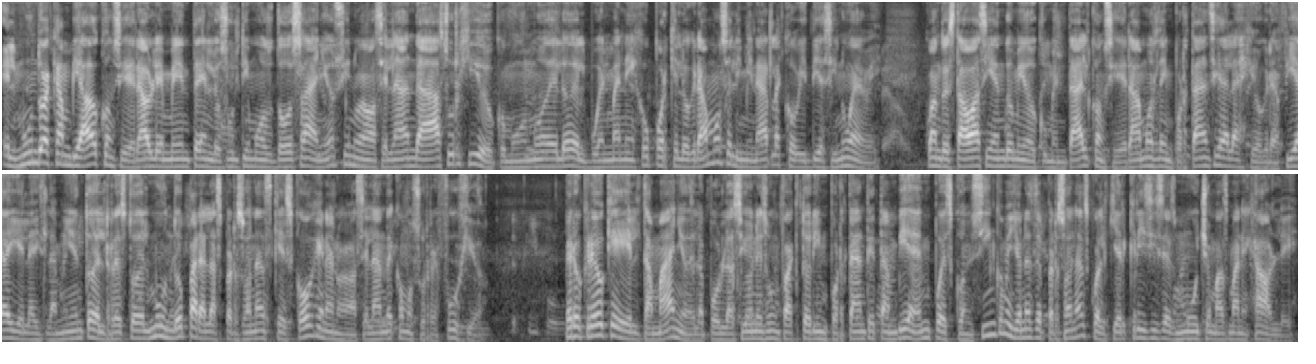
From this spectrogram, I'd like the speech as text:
El mundo ha cambiado considerablemente en los últimos dos años y Nueva Zelanda ha surgido como un modelo del buen manejo porque logramos eliminar la COVID-19. Cuando estaba haciendo mi documental consideramos la importancia de la geografía y el aislamiento del resto del mundo para las personas que escogen a Nueva Zelanda como su refugio. Pero creo que el tamaño de la población es un factor importante también, pues con 5 millones de personas cualquier crisis es mucho más manejable.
